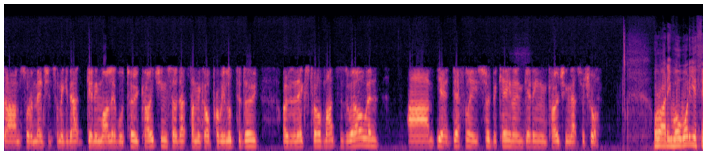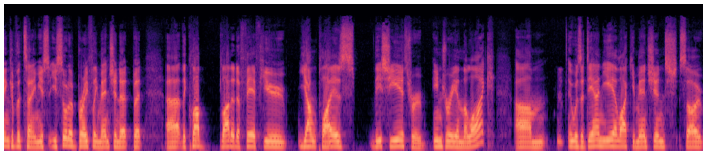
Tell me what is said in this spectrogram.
um, sort of mentioned something about getting my level two coaching. So that's something I'll probably look to do over the next 12 months as well. And um, yeah, definitely super keen on getting in coaching, that's for sure. Alrighty, well, what do you think of the team? You, you sort of briefly mentioned it, but uh, the club blooded a fair few young players this year through injury and the like. Um, it was a down year, like you mentioned. So,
